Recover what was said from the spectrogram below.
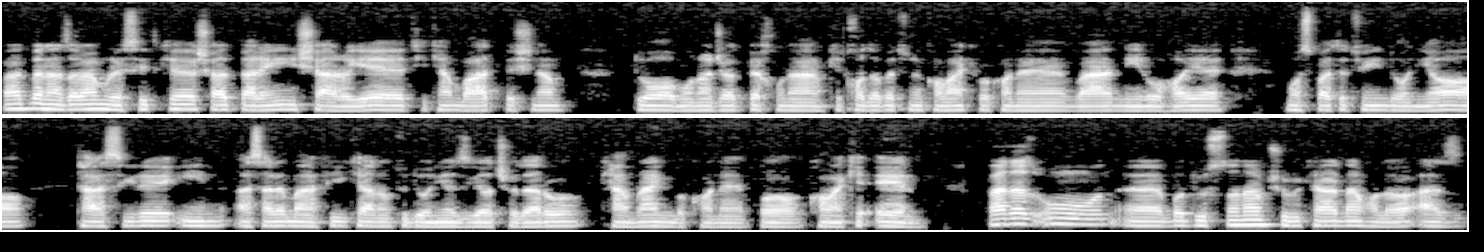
بعد به نظرم رسید که شاید برای این شرایط یکم باید بشینم دعا مناجات بخونم که خدا بتونه کمک بکنه و نیروهای مثبت تو این دنیا تاثیر این اثر منفی که الان تو دنیا زیاد شده رو کمرنگ بکنه با کمک علم. بعد از اون با دوستانم شروع کردم حالا از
